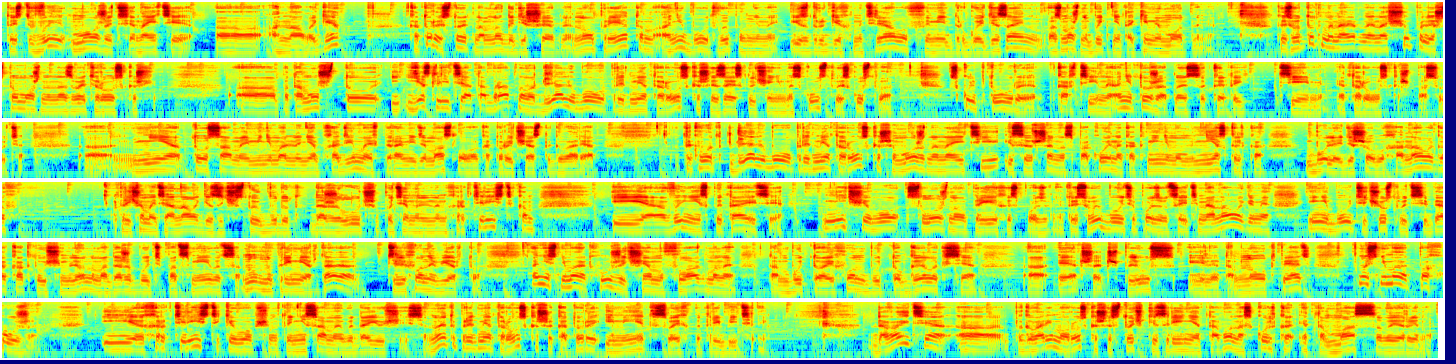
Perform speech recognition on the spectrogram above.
То есть вы можете найти э, аналоги, которые стоят намного дешевле, но при этом они будут выполнены из других материалов, иметь другой дизайн, возможно, быть не такими модными. То есть вот тут мы, наверное, нащупали, что можно назвать роскошью. А, потому что если идти от обратного, для любого предмета роскоши, за исключением искусства, искусства скульптуры, картины, они тоже относятся к этой теме. Это роскошь, по сути. А, не то самое минимально необходимое в пирамиде Маслова, о которой часто говорят. Так вот, для любого предмета роскоши можно найти и совершенно спокойно, как минимум, несколько более дешевых аналогов – Причем эти аналоги зачастую будут даже лучше по тем или иным характеристикам, и вы не испытаете ничего сложного при их использовании. То есть вы будете пользоваться этими аналогами и не будете чувствовать себя как-то ущемленным, а даже будете подсмеиваться. Ну, например, да, телефоны Верту. Они снимают хуже, чем флагманы, там, будь то iPhone, будь то Galaxy, э, Edge, Edge Plus или там Note 5. Но снимают похуже. И характеристики, в общем-то, не самые выдающиеся. Но это предмет роскоши, который имеет своих потребителей. Давайте э, поговорим о роскоши с точки зрения того, насколько это массовый рынок,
